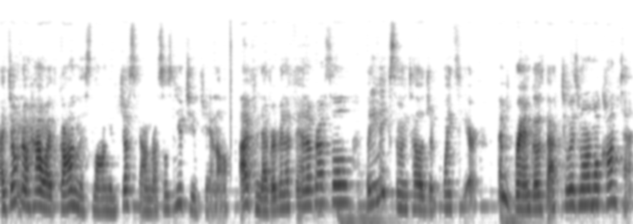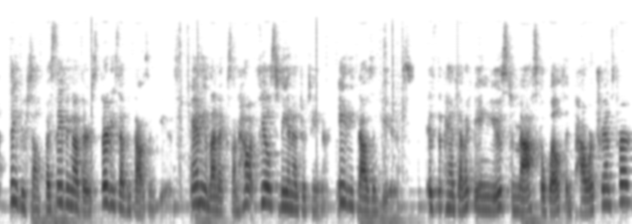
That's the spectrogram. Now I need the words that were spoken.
I don't know how I've gone this long and just found Russell's YouTube channel. I've never been a fan of Russell, but he makes some intelligent points here. And Brand goes back to his normal content. Save yourself by saving others, 37,000 views. Annie Lennox on how it feels to be an entertainer, 80,000 views. Is the pandemic being used to mask a wealth and power transfer?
